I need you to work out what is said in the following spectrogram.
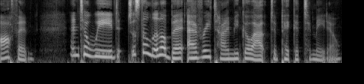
often, and to weed just a little bit every time you go out to pick a tomato.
